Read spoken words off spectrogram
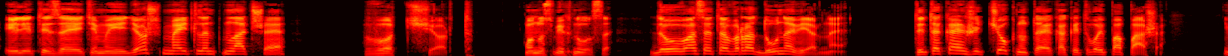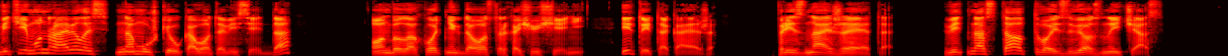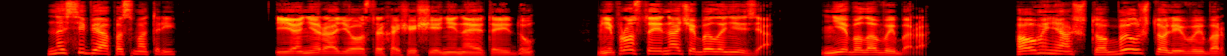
Или ты за этим и идешь, Мейтленд-младшая? Вот черт! Он усмехнулся. Да у вас это в роду, наверное. Ты такая же чокнутая, как и твой папаша. Ведь ему нравилось на мушке у кого-то висеть, да? Он был охотник до острых ощущений. И ты такая же. Признай же это. Ведь настал твой звездный час. На себя посмотри. Я не ради острых ощущений на это иду. Мне просто иначе было нельзя. Не было выбора. А у меня что, был что ли выбор?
